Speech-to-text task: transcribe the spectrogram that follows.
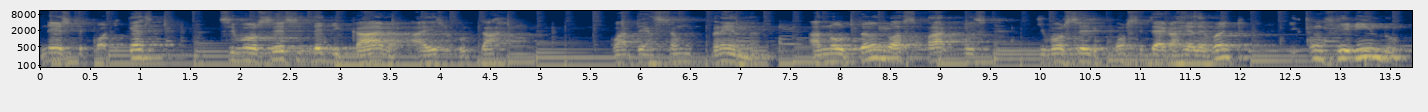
neste podcast. Se você se dedicar a escutar com atenção plena, anotando as partes que você considera relevante e conferindo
